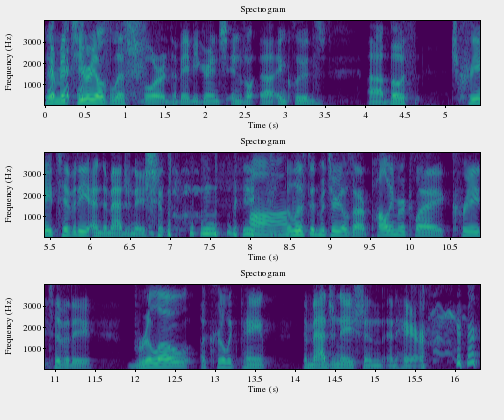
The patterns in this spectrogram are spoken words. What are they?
their materials list for the Baby Grinch invo- uh, includes uh, both creativity and imagination. the, the listed materials are polymer clay, creativity, Brillo, acrylic paint, imagination, and hair.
